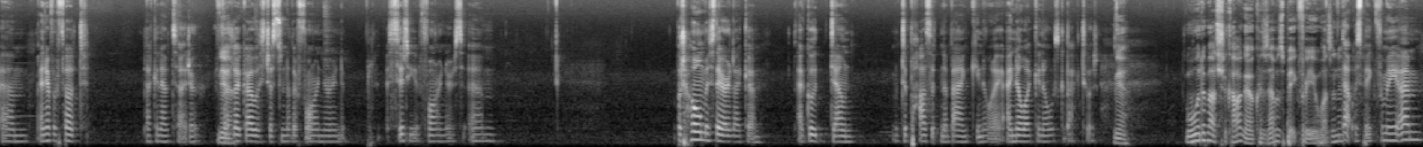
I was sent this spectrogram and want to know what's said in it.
um, I never felt like an outsider. I Yeah. felt like I was just another foreigner in a, a city of foreigners. Um, but home is there like a, a good down deposit in a bank. You know, I, I know I can always go back to it. Yeah. Well, what about Chicago? Because that was big for you, wasn't it? That was big for me. Um,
